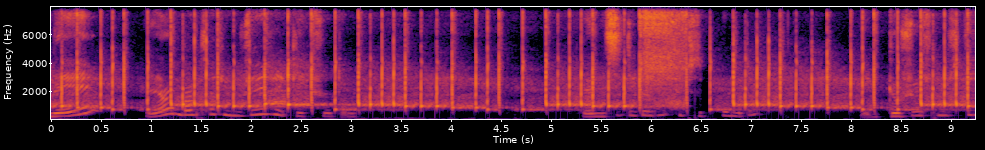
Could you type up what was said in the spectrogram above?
Ne? Ya ben sadece yürüyerek geçiyordum. Yani siz de gördünüz hiç zıplamadım. E, görüyorsunuz ki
